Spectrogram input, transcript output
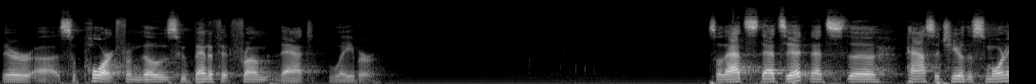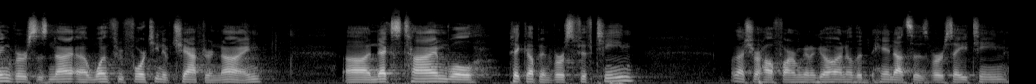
their uh, support from those who benefit from that labor. So that's, that's it. That's the passage here this morning, verses nine, uh, 1 through 14 of chapter 9. Uh, next time we'll pick up in verse 15. I'm not sure how far I'm going to go. I know the handout says verse 18.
